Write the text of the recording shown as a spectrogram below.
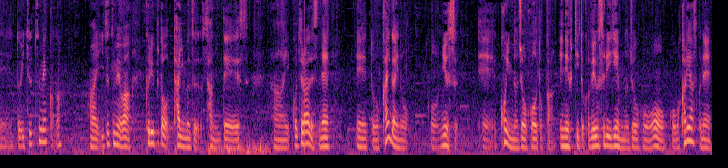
えー、と5つ目かな。はい。5つ目はクリプトタイムズさんです。はい。こちらはですねえーと、海外のこうニュース、えー、コインの情報とか NFT とか Web3 ゲームの情報をこう分かりやすくね、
